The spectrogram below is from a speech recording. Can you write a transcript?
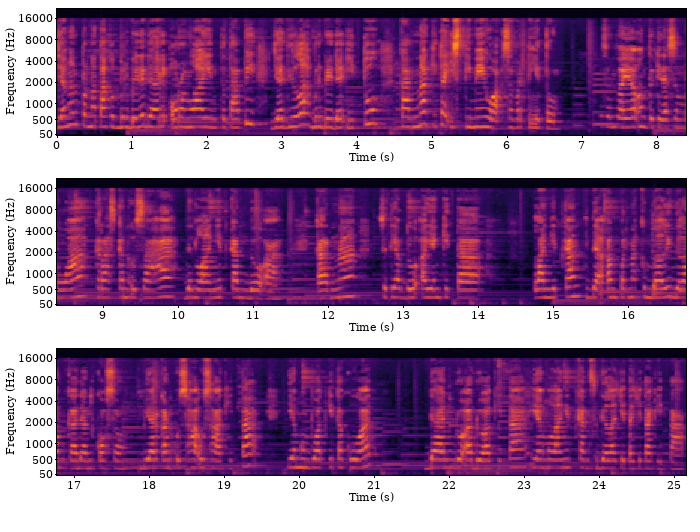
Jangan pernah takut berbeda dari orang lain, tetapi jadilah berbeda itu karena kita istimewa seperti itu. Pesan saya untuk kita semua, keraskan usaha dan langitkan doa. Karena setiap doa yang kita langitkan tidak akan pernah kembali dalam keadaan kosong. Biarkan usaha-usaha kita yang membuat kita kuat dan doa-doa kita yang melangitkan segala cita-cita kita.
